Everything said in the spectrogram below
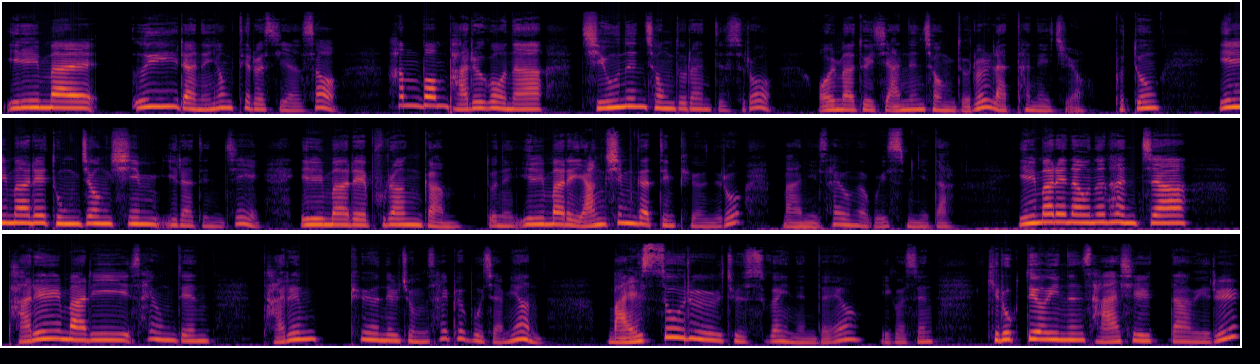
일말의라는 형태로 쓰여서 한 번 바르거나 지우는 정도란 뜻으로 얼마 되지 않는 정도를 나타내죠. 보통 일말의 동정심이라든지 일말의 불안감 또는 일말의 양심 같은 표현으로 많이 사용하고 있습니다. 일말에 나오는 한자 바를 말이 사용된 다른 표현을 좀 살펴보자면 말소를 줄 수가 있는데요. 이것은 기록되어 있는 사실 따위를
